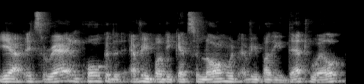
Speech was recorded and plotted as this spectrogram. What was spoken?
yeah, it's rare in poker that everybody gets along with everybody that well.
